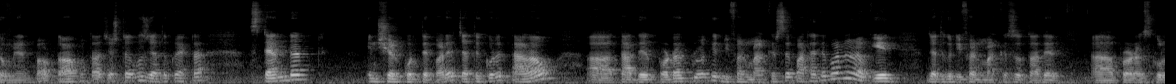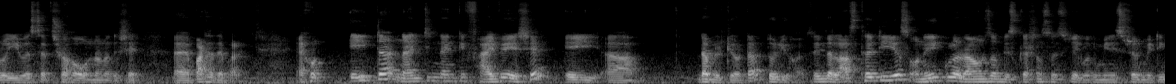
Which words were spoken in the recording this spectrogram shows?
ডমিনেন্ট পাওয়ার তখন তারা চেষ্টা করছে যাতে করে একটা স্ট্যান্ডার্ড ইনশিওর করতে পারে, যাতে করে তারাও তাদের প্রোডাক্টগুলোকে ডিফারেন্ট মার্কেটসে পাঠাতে পারে আর এগেন যাতে করে ডিফারেন্ট মার্কেটসও তাদের প্রোডাক্টসগুলো ইউএসএ সহ অন্যান্য দেশে পাঠাতে পারে। এখন এইটা নাইনটিন নাইনটি ফাইভে এসে এই ডাব্লিউটিওটা তৈরি হয়। So in the last thirty years অনেকগুলো রাউন্ডস অফ ডিসকাশনস হয়েছে, যেগুলোকে মিনিস্ট্রিয়াল মিটিং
